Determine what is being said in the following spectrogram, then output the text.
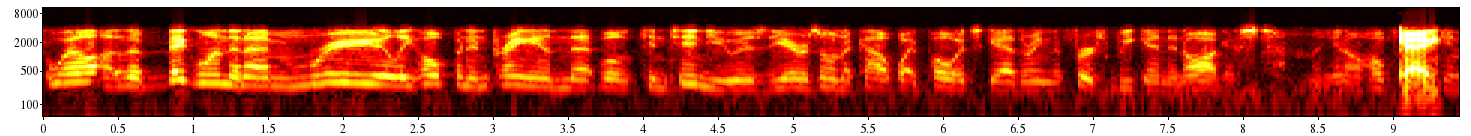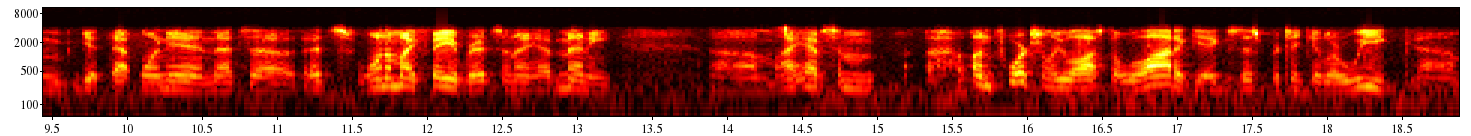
Well, uh, the big one that I'm really hoping and praying that will continue is the Arizona Cowboy Poets Gathering the first weekend in August. You know, hopefully okay. we can get that one in. That's uh that's one of my favorites, and I have many. Um, I have some, uh, unfortunately, lost a lot of gigs this particular week, um,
